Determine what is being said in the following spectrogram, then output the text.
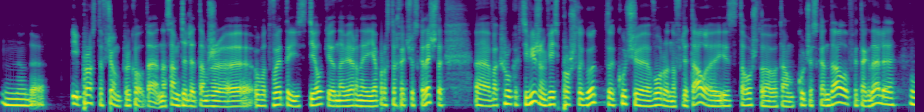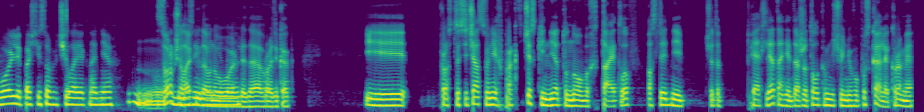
ну да. И просто в чем прикол, да, на самом деле там же э, вот в этой сделке, наверное, я просто хочу сказать, что э, вокруг Activision весь прошлый год куча воронов летала из-за того, что там куча скандалов и так далее. Уволили почти 40 человек на днях. Ну, 40 было человек недавно заявление, да. уволили, да, вроде как. И просто сейчас у них практически нету новых тайтлов. Последние что-то 5 лет они даже толком ничего не выпускали, кроме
